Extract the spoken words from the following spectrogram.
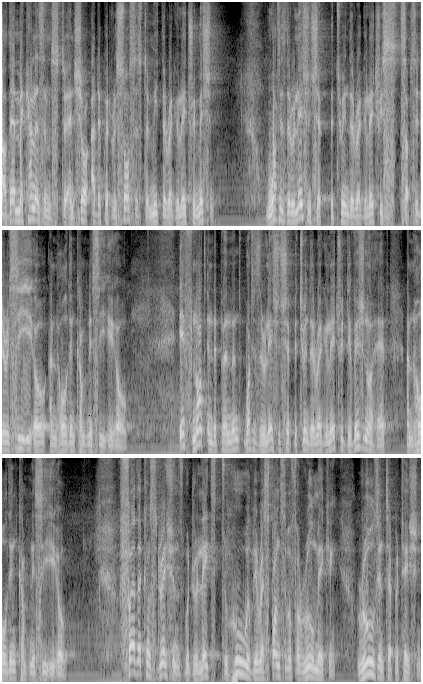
Are there mechanisms to ensure adequate resources to meet the regulatory mission? What is the relationship between the regulatory subsidiary CEO and holding company CEO? If not independent, what is the relationship between the regulatory divisional head and holding company CEO? Further considerations would relate to who will be responsible for rulemaking, rules interpretation,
